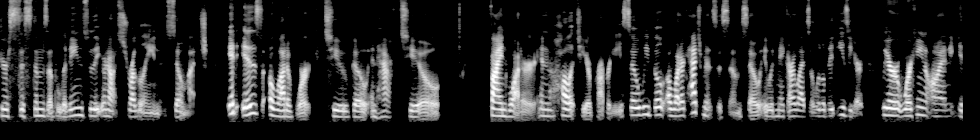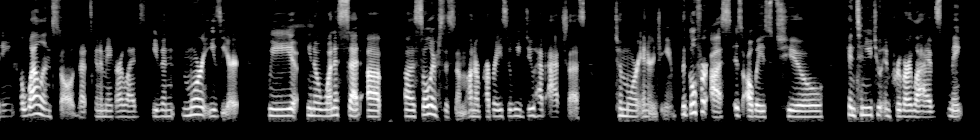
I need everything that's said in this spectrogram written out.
your systems of living so that you're not struggling so much. It is a lot of work to go and have to find water and haul it to your property. So we built a water catchment system so it would make our lives a little bit easier. We are working on getting a well installed that's going to make our lives even more easier. We, you know, want to set up a solar system on our property so we do have access to more energy. The goal for us is always to continue to improve our lives, make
